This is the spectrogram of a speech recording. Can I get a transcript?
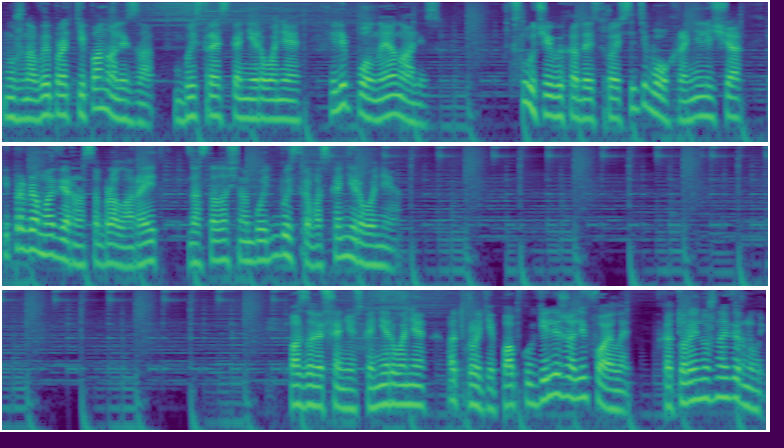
нужно выбрать тип анализа – быстрое сканирование или полный анализ. В случае выхода из строя сетевого хранилища и программа верно собрала RAID, достаточно будет быстрого сканирования. По завершению сканирования откройте папку, где лежали файлы, которые нужно вернуть.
